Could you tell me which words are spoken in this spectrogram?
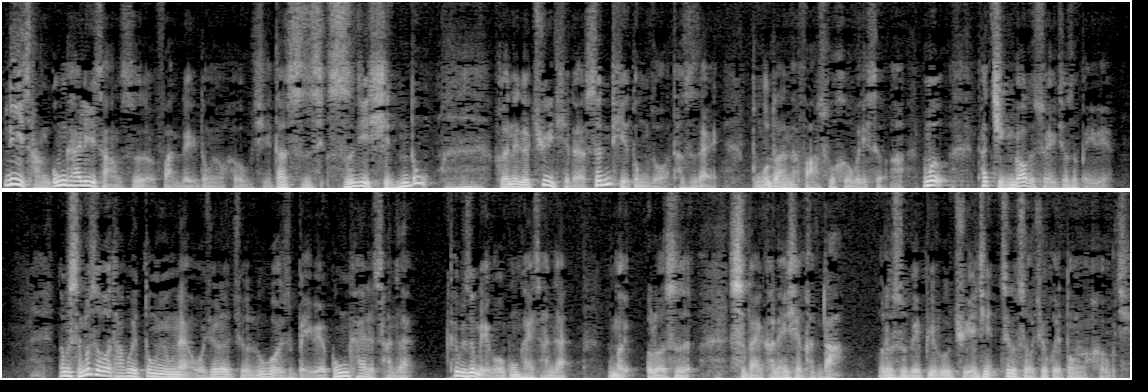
立场公开立场是反对动用核武器，但实实际行动和那个具体的身体动作，他是在不断的发出核威慑啊。那么他警告的谁？就是北约。那么什么时候他会动用呢？我觉得，就如果是北约公开的参战，特别是美国公开参战，那么俄罗斯失败可能性很大，俄罗斯被逼入绝境，这个时候就会动用核武器。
